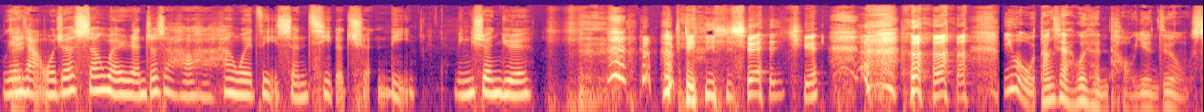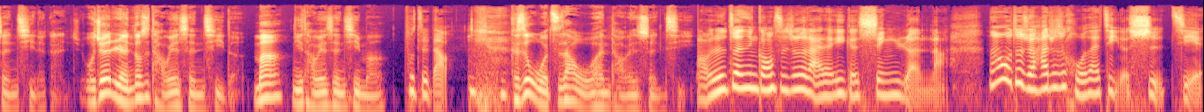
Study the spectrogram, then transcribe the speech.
我跟你讲，我觉得身为人就是好好捍卫自己生气的权利。明轩曰，明轩曰，因为我当下会很讨厌这种生气的感觉。我觉得人都是讨厌生气的吗？你讨厌生气吗？不知道，可是我知道我很讨厌生气。我觉得最近公司就是来了一个新人啦，然后我就觉得他就是活在自己的世界，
